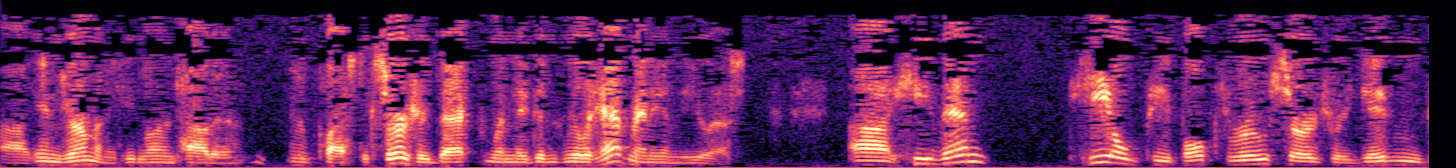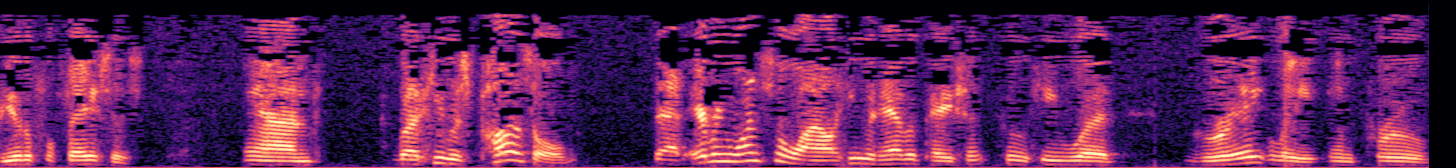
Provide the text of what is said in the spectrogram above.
uh, in Germany, he learned how to do plastic surgery back when they didn't really have many in the U.S. Uh, he then healed people through surgery, gave them beautiful faces, and but he was puzzled that every once in a while he would have a patient who he would greatly improve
